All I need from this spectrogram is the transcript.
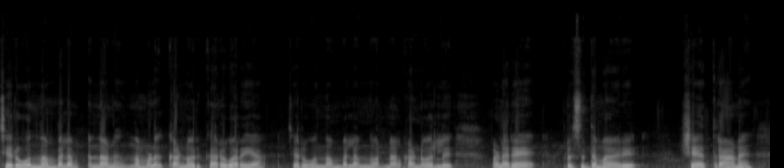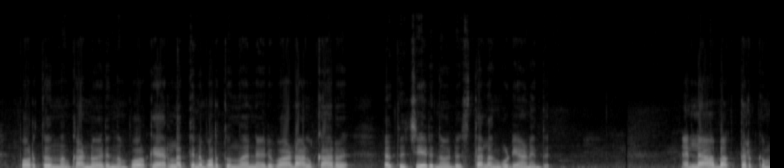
ചെറുകുന്നമ്പലം എന്നാണ് നമ്മൾ കണ്ണൂർക്കാർ പറയുക ചെറുകുന്നമ്പലം എന്ന് പറഞ്ഞാൽ കണ്ണൂരിൽ വളരെ പ്രസിദ്ധമായ ഒരു ക്ഷേത്രമാണ് പുറത്തുനിന്നും കണ്ണൂരിൽ നിന്നും കേരളത്തിന് പുറത്തുനിന്ന് തന്നെ ഒരുപാട് ആൾക്കാർ എത്തിച്ചേരുന്ന ഒരു സ്ഥലം കൂടിയാണിത്. എല്ലാ ഭക്തർക്കും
